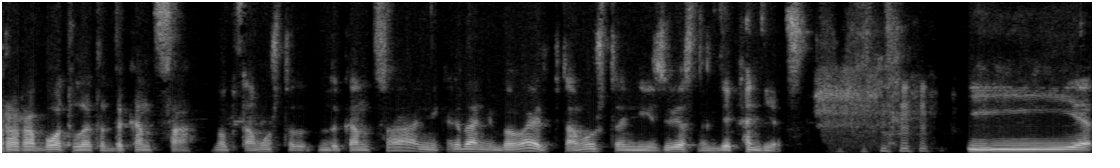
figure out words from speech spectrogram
проработал это до конца. Ну, потому что до конца никогда не бывает, потому что неизвестно, где конец. И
